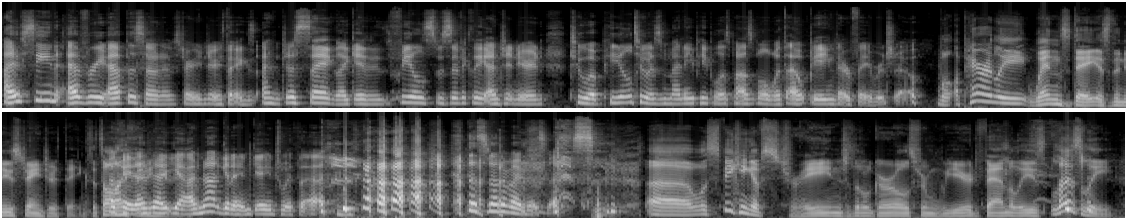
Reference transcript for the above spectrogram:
I've seen every episode of Stranger Things. I'm just saying, like, it feels specifically engineered to appeal to as many people as possible without being their favorite show. Well, apparently Wednesday is the new Stranger Things. That's all Okay, I've been hearing. yeah, I'm not going to engage with that. That's none of my business. Uh, well, speaking of strange little girls from weird families, Leslie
